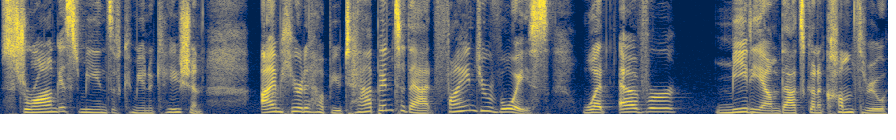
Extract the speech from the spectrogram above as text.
strongest means of communication. I'm here to help you tap into that, find your voice, whatever medium that's going to come through,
